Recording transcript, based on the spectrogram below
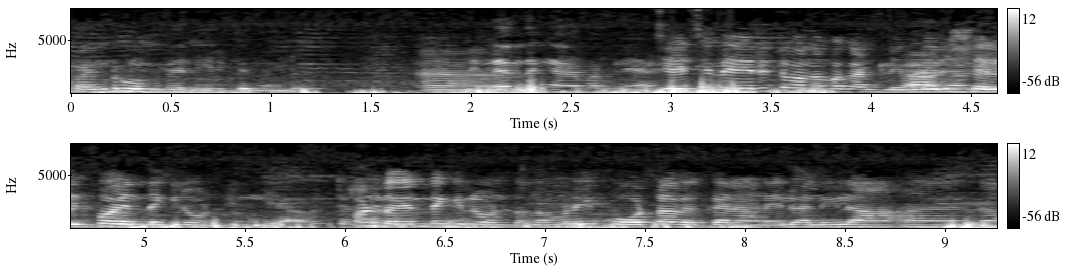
ഫ്രണ്ട് റൂമിൽ തന്നെ ഇരിക്കുന്നുണ്ട്. പിന്നെ പറഞ്ഞേ? ചേച്ചി നേരിട്ട് വന്നപ്പോ കണ്ടില്ലേ? ഒരു ഷെൽഫോ എന്തെങ്കിലും ഉണ്ടോ? ഇല്ല ഉണ്ടോ? എന്തെങ്കിലും ഉണ്ടോ? നമ്മൾ ഈ ഫോട്ടോ വെക്കാനാണേലും അല്ലെങ്കിൽ എന്താ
